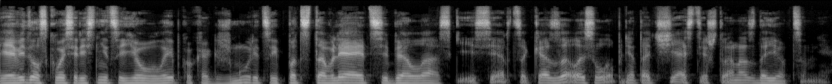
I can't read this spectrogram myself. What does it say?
Я видел сквозь ресницы ее улыбку, как жмурится и подставляет себя ласки, и сердце, казалось, лопнет от счастья, что она сдается мне.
